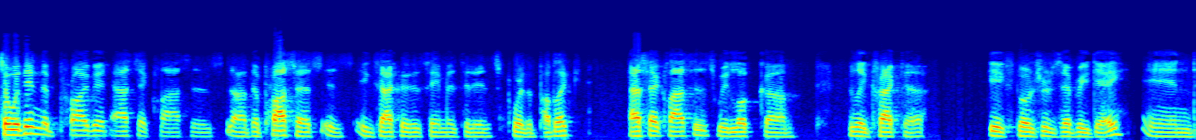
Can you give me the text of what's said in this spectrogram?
So within the private asset classes, the process is exactly the same as it is for the public asset classes. We look um, really track the the exposures every day. And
